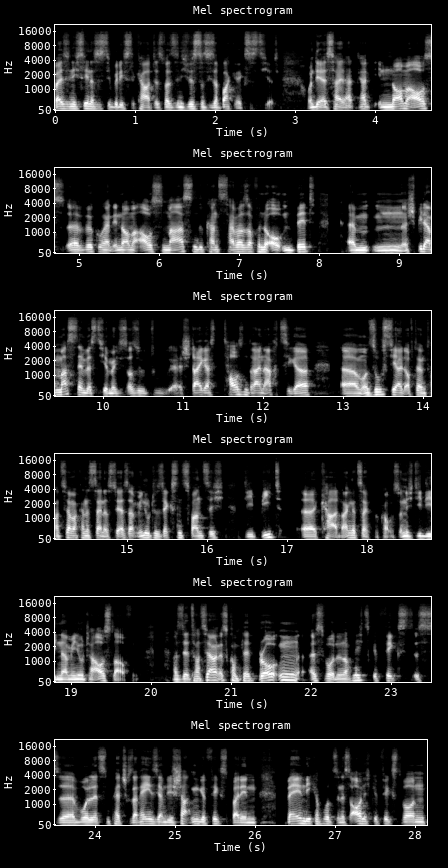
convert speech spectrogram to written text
weil sie nicht sehen, dass es die billigste Karte ist, weil sie nicht wissen, dass dieser Bug existiert. Und der ist halt, hat, hat enorme Auswirkungen, hat enorme Außenmaßen. Du kannst teilweise auch, wenn du Open Bid ähm, Spieler Massen investieren möchtest, also du äh, steigerst 1083er ähm, und suchst dir halt auf deinem Transfermarkt, kann es sein, dass du erst ab Minute 26 die Beat-Karten äh, angezeigt bekommst und nicht die, die in einer Minute auslaufen. Also der Transfermarkt ist komplett broken, es wurde noch nichts gefixt, es äh, wurde letzten Patch gesagt, hey, sie haben die Schatten gefixt, bei den Bällen, die kaputt sind, ist auch nicht gefixt worden.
